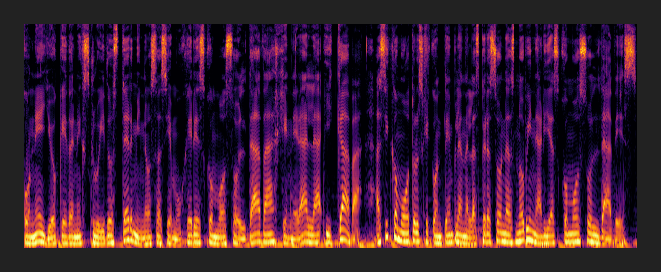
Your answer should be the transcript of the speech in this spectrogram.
Con ello quedan excluidos términos hacia mujeres como soldada, generala y cava, así como otros que contemplan a las personas no binarias como soldades.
